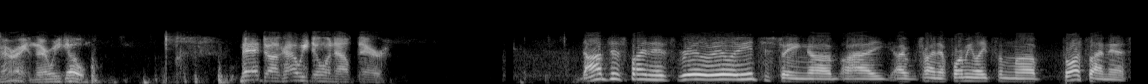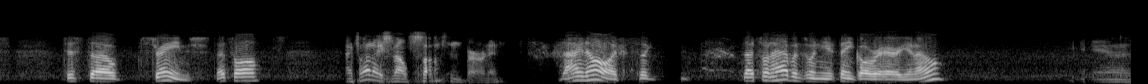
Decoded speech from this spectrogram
All right, and there we go. Mad Dog, how are we doing out there? I'm just finding this really, really interesting. Uh, I I'm trying to formulate some uh, thoughts on this. Just uh, strange. That's all. I thought I smelled something burning. I know. It's like that's what happens when you think over here. You know. Yeah,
